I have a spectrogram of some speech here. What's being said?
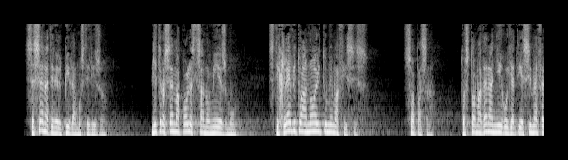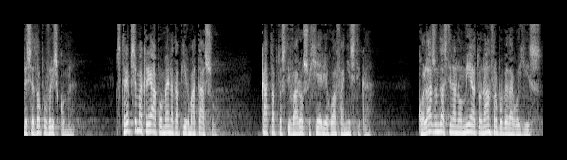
Σε σένα την ελπίδα μου στηρίζω. Λύτρωσέ με από όλες τις ανομίες μου. Στη χλέβη του ανόητου μη μ' αφήσεις. Σώπασα. Το στόμα δεν ανοίγω γιατί εσύ με έφερες εδώ που βρίσκομαι. Στρέψε μακριά από μένα τα πλήγματά σου. Κάτω από το στιβαρό σου χέρι εγώ αφανίστηκα. Κολλάζοντας την ανομία των άνθρωπο παιδαγωγής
